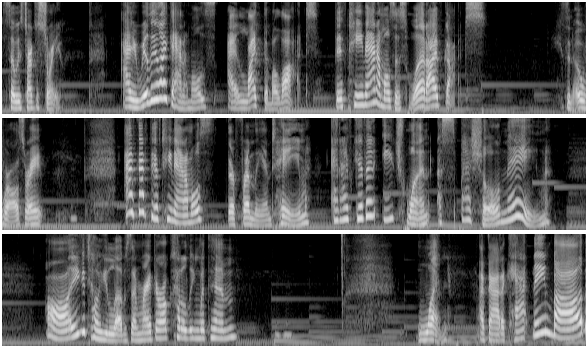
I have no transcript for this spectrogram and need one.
so we start the story. I really like animals. I like them a lot. 15 animals is what I've got. He's in overalls, right? I've got 15 animals. They're friendly and tame, and I've given each one a special name. Aw, you can tell he loves them, right? They're all cuddling with him. One, I've got a cat named Bob.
